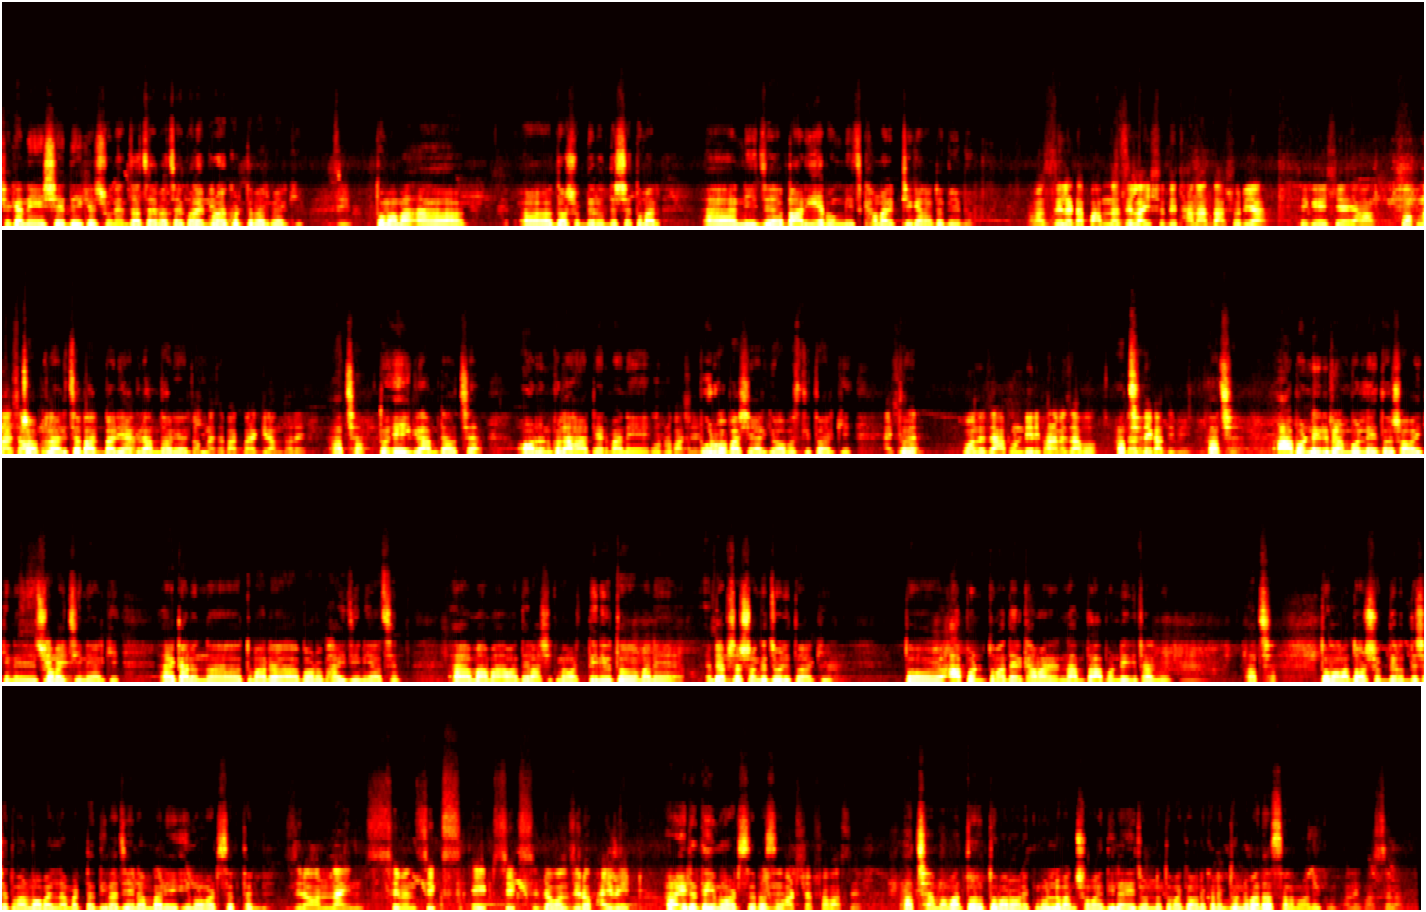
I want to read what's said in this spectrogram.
সেখানে এসে দেখে শুনে যাচাই বাছাই করে ক্রয় করতে পারবে আর কি। তো মামা দর্শকদের উদ্দেশ্যে তোমার নিজ বাড়ি এবং নিজ খামারের ঠিকানাটা দিয়ে দাও। আমার জেলাটা পাবনা জেলা ঈশ্বরদী থানা দাসরিয়া থেকে এসে আমার চকনারিচা চকনারিচা বাগবাড়িয়া গ্রাম ধরে আর কি। চকনারিচা বাগবাড়িয়া গ্রাম ধরে। আচ্ছা তো এই গ্রামটা হচ্ছে অরণকোলা হাটের মানে পূর্ব পাশে। পূর্ব পাশে আর কি অবস্থিত আর কি। তো বলে যে আপন ডেরি ফার্মে যাব আচ্ছা। দেখা দিবে। আচ্ছা। আপন ডেরি ফার্ম বললেই তো সবাই কিনে সবাই চিনে আর কি। কারণ তোমার বড় ভাই যিনি আছেন মামা আমাদের আশিক মামা তিনিও তো মানে ব্যবসার সঙ্গে জড়িত আর কি। তো আপন তোমাদের খামারের নাম তো আপন ডেরি ফার্মই। আচ্ছা তো মামা দর্শকদের উদ্দেশ্যে তোমার মোবাইল নাম্বারটা দিবা যে নাম্বারে ইমো হোয়াটসঅ্যাপ থাকবে। Zero one nine seven six eight six double zero five eight. এটাতে ইমো হোয়াটসঅ্যাপ আছে। হোয়াটসঅ্যাপ সব আছে। আচ্ছা মামা তো তোমার অনেক মূল্যবান সময় দিলা এই জন্য তোমাকে অনেক অনেক ধন্যবাদ। আসসালামু আলাইকুম। ওয়ালাইকুম আসসালাম।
